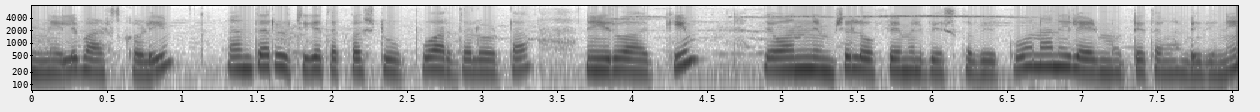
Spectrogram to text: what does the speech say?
ಎಣ್ಣೆಯಲ್ಲಿ ಬಾಡಿಸ್ಕೊಳ್ಳಿ. ನಂತರ ರುಚಿಗೆ ತಕ್ಕಷ್ಟು ಉಪ್ಪು, ಅರ್ಧ ಲೋಟ ನೀರು ಹಾಕಿ ಒಂದು ನಿಮಿಷ ಲೋ ಫ್ಲೇಮಲ್ಲಿ ಬೇಯಿಸ್ಕೋಬೇಕು. ನಾನು ಇಲ್ಲಿ ಎರಡು ಮೊಟ್ಟೆ ತಗೊಂಡಿದ್ದೀನಿ.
